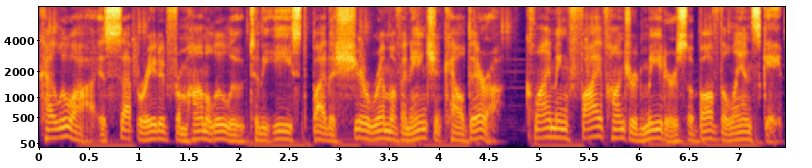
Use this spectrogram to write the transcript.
Kailua is separated from Honolulu to the east by the sheer rim of an ancient caldera, climbing 500 meters above the landscape.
